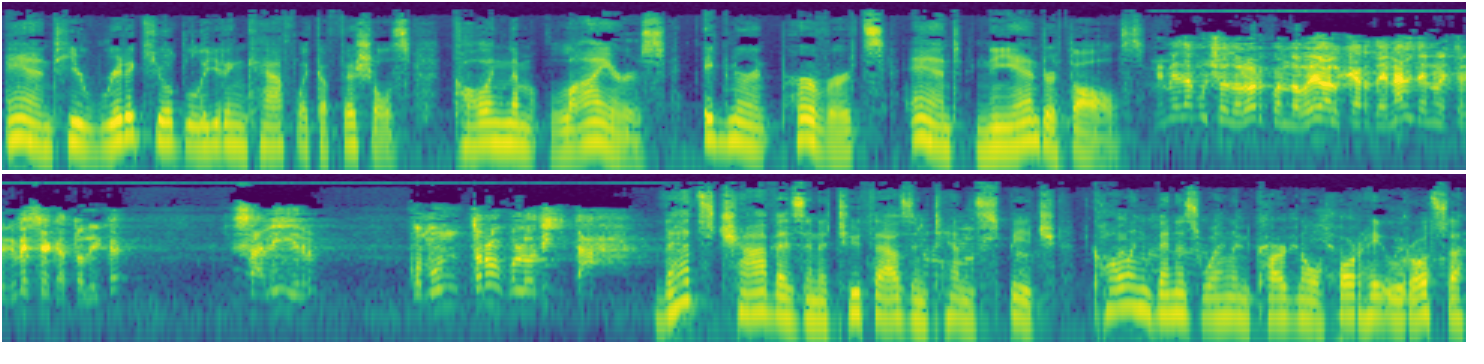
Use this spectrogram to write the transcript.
and he ridiculed leading Catholic officials, calling them liars, ignorant perverts, and Neanderthals. A me da mucho dolor cuando veo al cardenal de nuestra Iglesia Católica salir como un troglodita. That's Chavez in a 2010 speech calling Venezuelan Cardinal Jorge Urosa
